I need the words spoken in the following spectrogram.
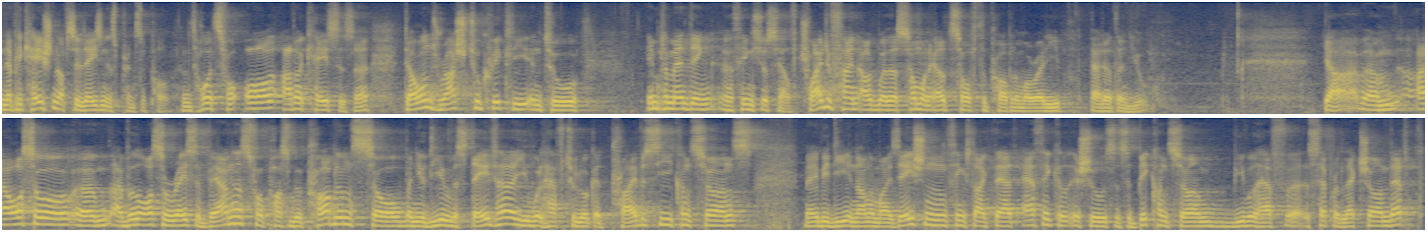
an application of the laziness principle. And it holds for all other cases. Don't rush too quickly into implementing uh, things yourself. Try to find out whether someone else solved the problem already better than you. Yeah, um, I also um, I will also raise awareness for possible problems. So when you deal with data, you will have to look at privacy concerns, maybe de-anonymization, things like that. Ethical issues is a big concern. We will have a separate lecture on that,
